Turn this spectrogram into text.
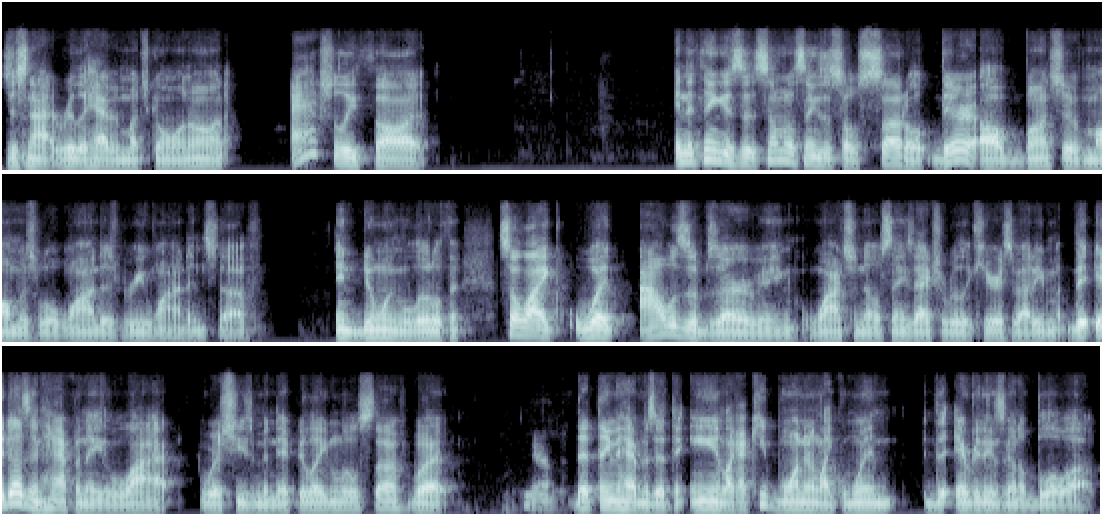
just not really having much going on. I actually thought, and the thing is that some of those things are so subtle. There are a bunch of moments where Wanda's rewinding stuff and doing little things. So, like what I was observing, watching those things, actually really curious about. Even it doesn't happen a lot where she's manipulating little stuff, but yeah, that thing that happens at the end, like I keep wondering, like when the, everything's gonna blow up,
